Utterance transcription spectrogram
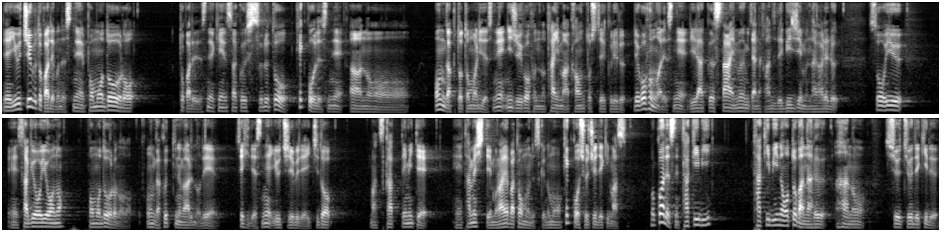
で、YouTube とかでもですね、ポモドーロとかでですね、検索すると、結構ですね、あのー、音楽とともにですね、25分のタイマーカウントしてくれる。で、5分はですね、リラックスタイムみたいな感じで BGM 流れる。そういう、えー、作業用のポモドーロの音楽っていうのがあるので、ぜひですね、YouTube で一度、まあ、使ってみて、えー、試してもらえばと思うんですけども、結構集中できます。僕はですね、焚き火焚き火の音が鳴る、あの、集中できる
